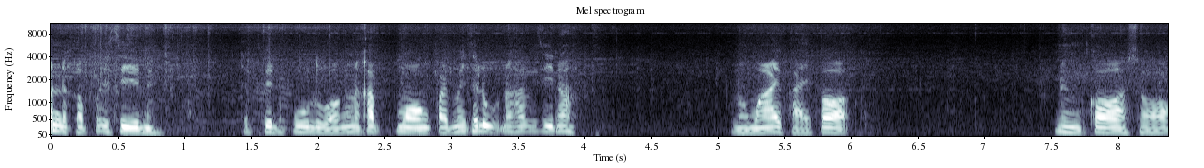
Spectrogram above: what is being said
นนะครับพี่ซีนี่จะเป็นภูหลวงนะครับ มองไปไม่ทะลุนะครับพี่ซีเนาะหน่อไม้ไผ่ก็หนึ่งกอสอง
